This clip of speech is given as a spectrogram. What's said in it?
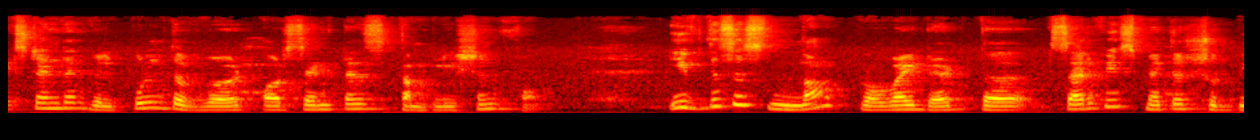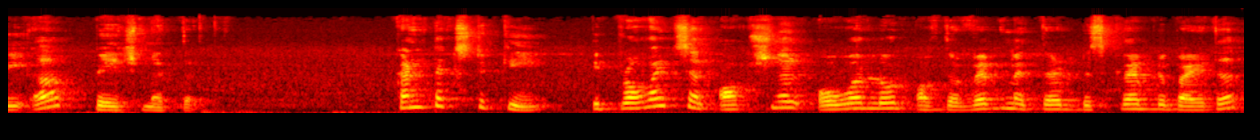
extender will pull the word or sentence completion from. If this is not provided, the service method should be a page method. Context key, it provides an optional overload of the web method described by the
